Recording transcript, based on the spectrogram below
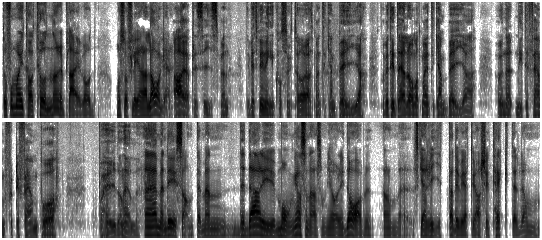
då får man ju ta tunnare plywood och så flera lager. Ja, ja precis. Men det vet väl ingen konstruktör att man inte kan böja. De vet inte heller om att man inte kan böja 195-45 på på höjden heller. Nej, men det är sant. Men det där är ju många sådana som gör idag när de eh, ska rita. Det vet ju arkitekter. De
